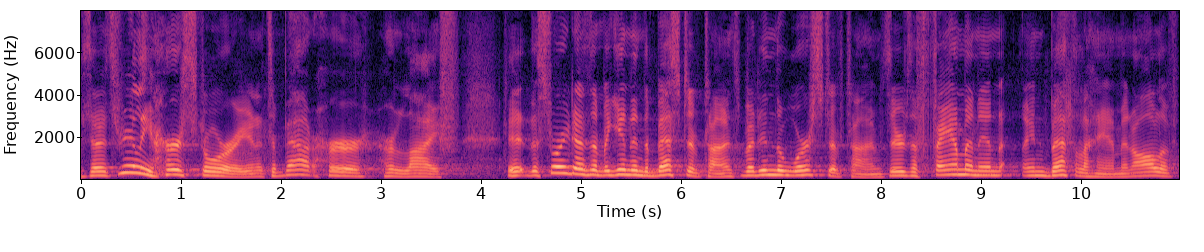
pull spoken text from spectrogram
So it's really her story, and it's about her, her life. It, the story doesn't begin in the best of times, but in the worst of times. There's a famine in, in Bethlehem and all of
